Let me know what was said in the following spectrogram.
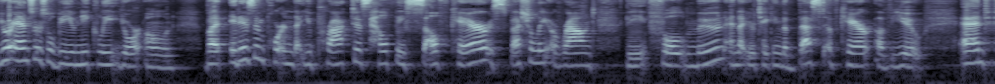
Your answers will be uniquely your own. But it is important that you practice healthy self care, especially around the full moon, and that you're taking the best of care of you and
